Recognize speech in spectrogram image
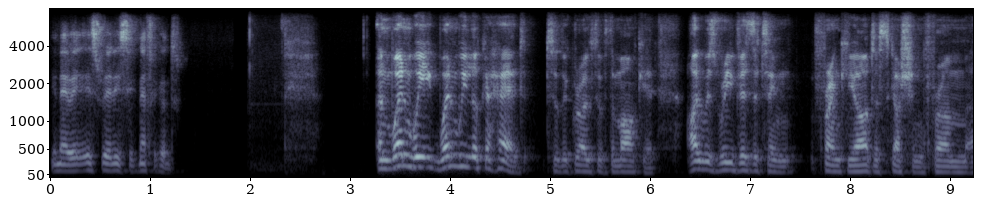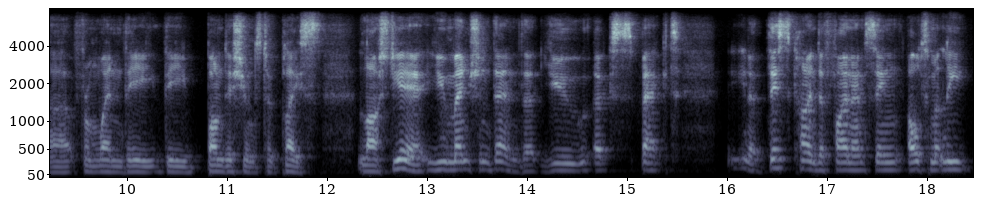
you know, it's really significant. And when we when we look ahead to the growth of the market, I was revisiting, Frankie, our discussion from from when the the bond issuance took place last year. You mentioned then that you expect, you know, this kind of financing ultimately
